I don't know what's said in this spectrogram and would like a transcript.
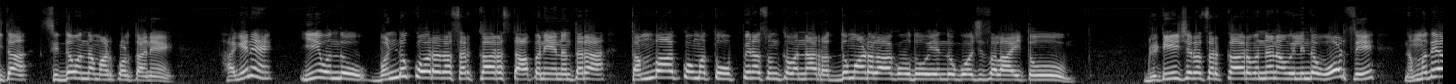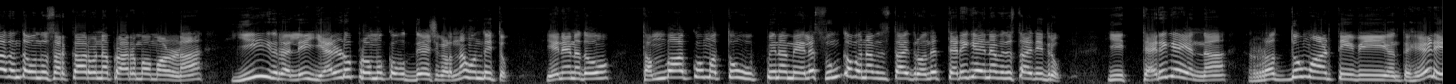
ಈತ ಸಿದ್ಧವನ್ನು ಮಾಡಿಕೊಳ್ತಾನೆ. ಹಾಗೆಯೇ ಈ ಒಂದು ಬಂಡುಕೋರರ ಸರ್ಕಾರ ಸ್ಥಾಪನೆಯ ನಂತರ ತಂಬಾಕು ಮತ್ತು ಉಪ್ಪಿನ ಸುಂಕವನ್ನು ರದ್ದು ಮಾಡಲಾಗುವುದು ಎಂದು ಘೋಷಿಸಲಾಯಿತು. ಬ್ರಿಟಿಷರ ಸರ್ಕಾರವನ್ನು ನಾವು ಇಲ್ಲಿಂದ ಓಡಿಸಿ, ನಮ್ಮದೇ ಆದಂಥ ಒಂದು ಸರ್ಕಾರವನ್ನು ಪ್ರಾರಂಭ ಮಾಡೋಣ. ಈ ಇದರಲ್ಲಿ ಎರಡು ಪ್ರಮುಖ ಉದ್ದೇಶಗಳನ್ನು ಹೊಂದಿತ್ತು. ಏನೇನದು? ತಂಬಾಕು ಮತ್ತು ಉಪ್ಪಿನ ಮೇಲೆ ಸುಂಕವನ್ನು ವಿಧಿಸ್ತಾ ಇದ್ರು, ಅಂದರೆ ತೆರಿಗೆಯನ್ನು ವಿಧಿಸ್ತಾ ಇದ್ದಿದ್ರು. ಈ ತೆರಿಗೆಯನ್ನು ರದ್ದು ಮಾಡ್ತೀವಿ ಅಂತ ಹೇಳಿ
